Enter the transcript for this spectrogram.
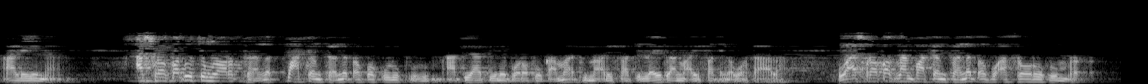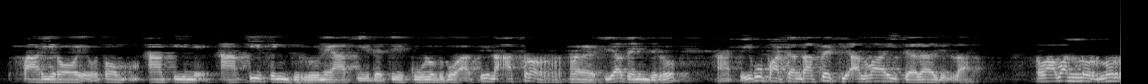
alaina. Asrokat itu cumlorot banget, padang banget apa kulubuhum. Hati-hati ini para hukama di ma'rifatillah dan ma'rifat Allah Ta'ala. Wa asrokot lan padang banget apa asroruhum atau atine, ati sing jerone ati. Dadi kulup iku ati, nak asror rahasia sing jero ati iku padang kabeh di anwari jalalillah. Kelawan nur-nur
